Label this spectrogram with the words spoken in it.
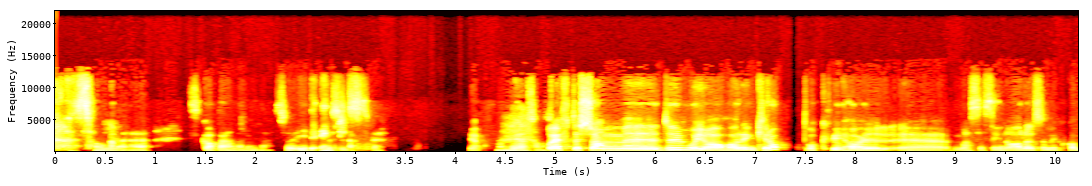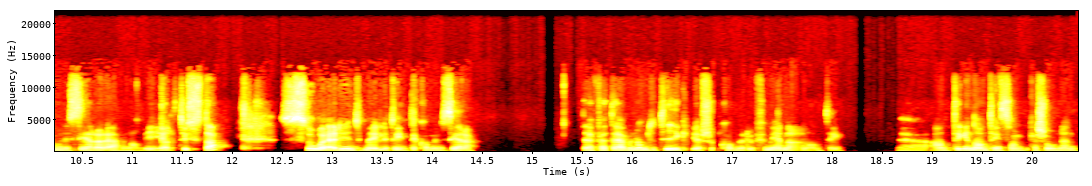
som, ja skapar annorlunda. Så i det enklaste. Ja. Och eftersom eh, du och jag har en kropp och vi har eh, massa signaler som vi kommunicerar även om vi är helt tysta så är det inte möjligt att inte kommunicera. Därför att även om du tiger så kommer du förmedla någonting. Eh, antingen någonting som personen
